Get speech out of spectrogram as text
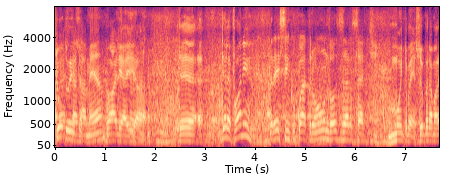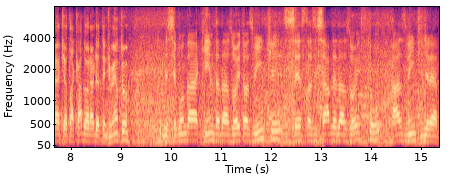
Tudo isso. casamento. Olha aí, ó. Te- telefone? 3541 1207. Muito bem. Super Amorete Atacado, horário de atendimento? De segunda a quinta, das 8 às 20, sextas e sábados, das 8 às 20 direto.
